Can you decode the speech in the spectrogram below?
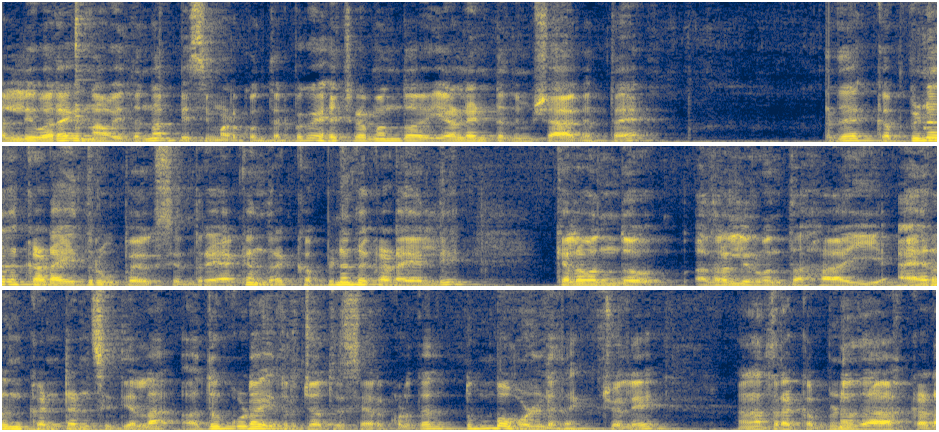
ಅಲ್ಲಿವರೆಗೆ ನಾವು ಇದನ್ನು ಬಿಸಿ ಮಾಡ್ಕೊತಾ ಇರಬೇಕು. ಹೆಚ್ಚು ಒಂದು ಏಳೆಂಟು ನಿಮಿಷ ಆಗುತ್ತೆ. ಅದೇ ಕಬ್ಬಿಣದ ಕಡಾಯಿ ಇದ್ರೂ ಉಪಯೋಗಿಸಿದ್ರೆ ಯಾಕಂದರೆ ಕಬ್ಬಿಣದ ಕಡಾಯಲ್ಲಿ ಕೆಲವೊಂದು ಅದರಲ್ಲಿರುವಂತಹ ಈ ಐರನ್ ಕಂಟೆಂಟ್ಸ್ ಇದೆಯಲ್ಲ, ಅದು ಕೂಡ ಇದ್ರ ಜೊತೆ ಸೇರಿಕೊಳ್ಳೋದು. ತುಂಬ ಒಳ್ಳೆಯದು ಆ್ಯಕ್ಚುಲಿ ನನ್ನ ಹತ್ರ ಕಬ್ಬಿಣದ ಕಡ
